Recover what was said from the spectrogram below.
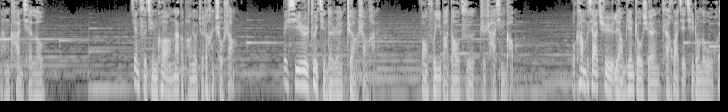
难看且 low。见此情况，那个朋友觉得很受伤，被昔日最亲的人这样伤害，仿佛一把刀子直插心口。我看不下去，两边周旋，才化解其中的误会。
